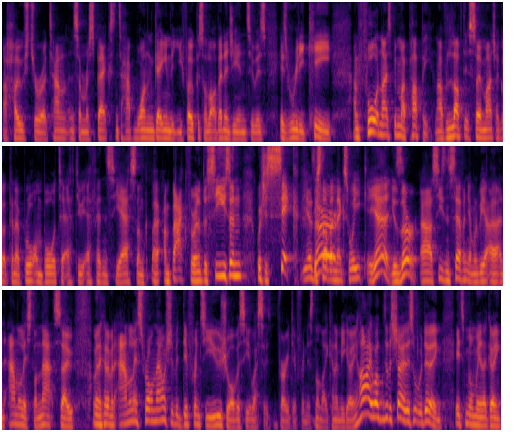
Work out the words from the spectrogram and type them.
a host or a talent in some respects, and to have one game that you focus a lot of energy into is is really key. And Fortnite's been my puppy, and I've loved it so much. I got kind of brought on board to F2 FNCS. I'm I'm back for another season, which is sick. Yes, we start that next week. Yeah, yes, sir. Uh, season seven. I'm going to be uh, an analyst on that. So I'm in kind of an analyst role now, which is a bit different to usual. Obviously, well, it's very different. It's not like kind of me going, "Hi, welcome to the show. This is what we're doing." It's more me like going,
